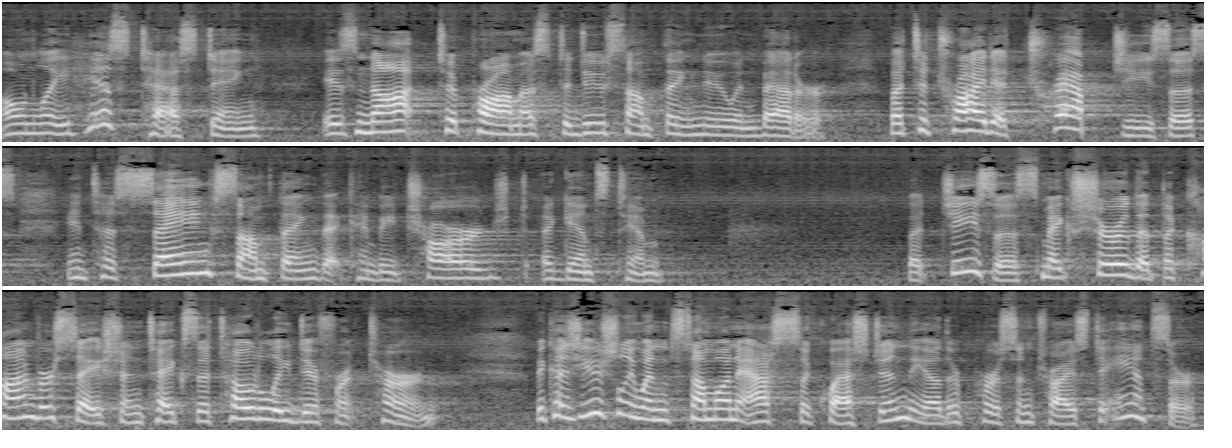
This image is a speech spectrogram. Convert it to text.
Only his testing is not to promise to do something new and better but to try to trap Jesus into saying something that can be charged against him. But Jesus makes sure that the conversation takes a totally different turn. Because usually, when someone asks a question, the other person tries to answer.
